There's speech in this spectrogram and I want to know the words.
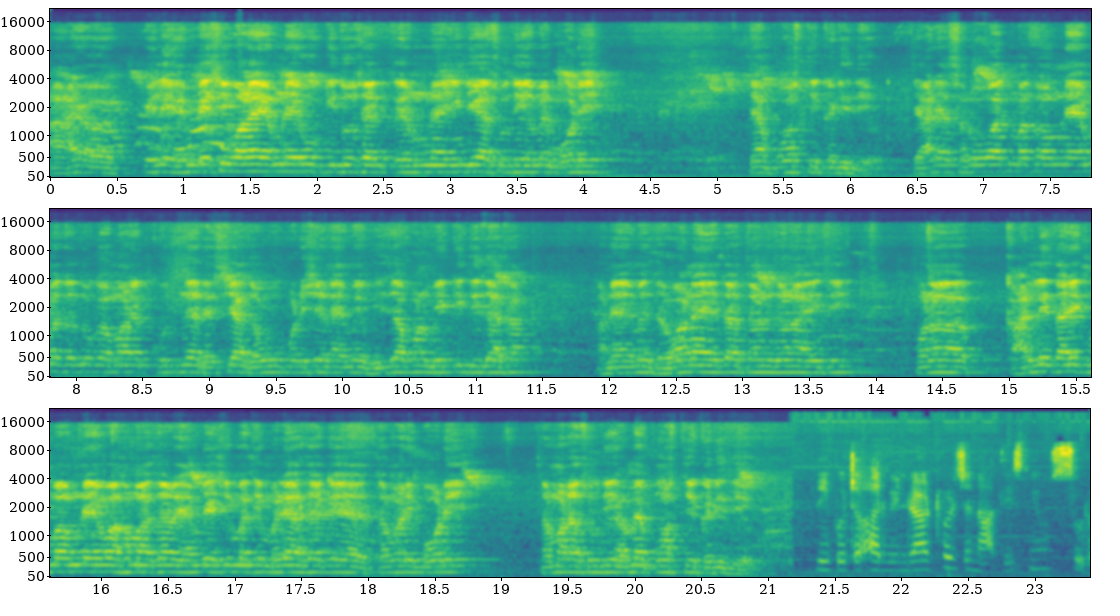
આ પેલી એમ્બેસીવાળાએ અમને એવું કીધું છે કે અમને ઇન્ડિયા સુધી અમે બોડી ત્યાં પહોંચતી કરી દેવું. ત્યારે શરૂઆતમાં તો અમને એમ જ હતું કે અમારે ખુદને રશિયા જવું પડશે અને અમે વિઝા પણ મેકી દીધા હતા. અને અમે જવાના હતા ત્રણ જણા અહીંથી. પણ કાલની તારીખમાં અમને એવા સમાચાર એમ્બેસીમાંથી મળ્યા છે કે તમારી બોડી તમારા સુધી અમે પહોંચતી કરી દેવું. Reporter Arvind Rathod, Janadesh news Surat.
